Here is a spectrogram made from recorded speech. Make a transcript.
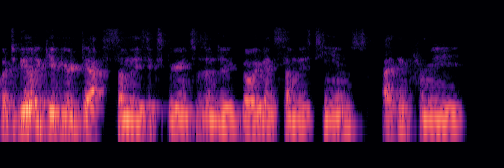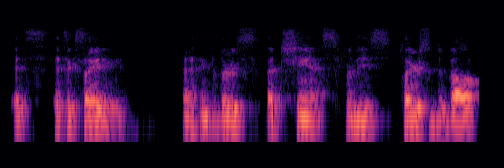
But to be able to give your depth some of these experiences and to go against some of these teams, I think for me it's it's exciting. And I think that there's a chance for these players to develop.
